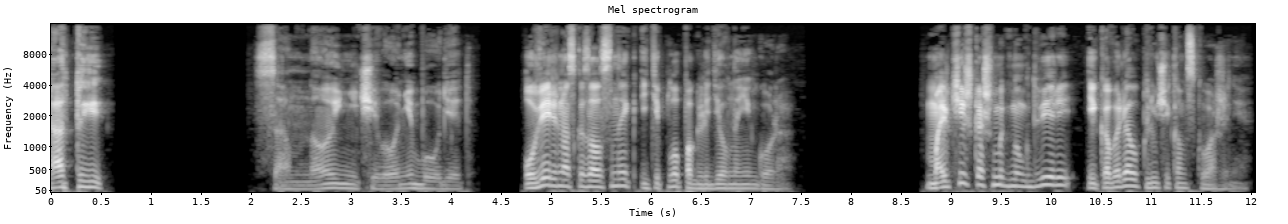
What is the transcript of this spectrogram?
А ты?» «Со мной ничего не будет», — уверенно сказал Снейк и тепло поглядел на Егора. Мальчишка шмыгнул к двери и ковырял ключиком в скважине.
